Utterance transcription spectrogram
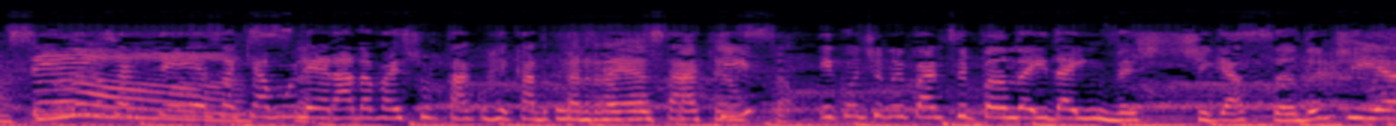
Nossa, Tenho certeza que a nossa. mulherada vai surtar com o recado que a gente vai Presta postar aqui. atenção. E continue participando aí da investigação do dia.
